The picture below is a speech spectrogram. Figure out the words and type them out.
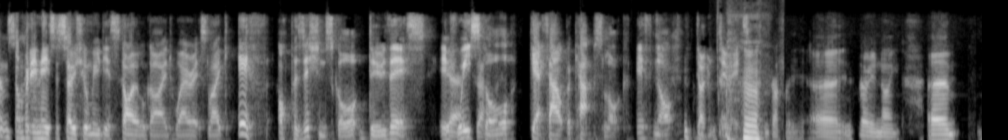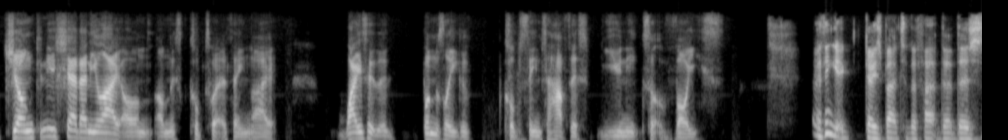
Um, Somebody needs a social media style guide where it's like, if opposition score, do this. If Yeah, we exactly. score, get out the caps lock. If not, don't do it. exactly. Uh, it's very annoying. Um, John, can you shed any light on on this club Twitter thing? Like, why is it that Bundesliga clubs seem to have this unique sort of voice? I think it goes back to the fact that there's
